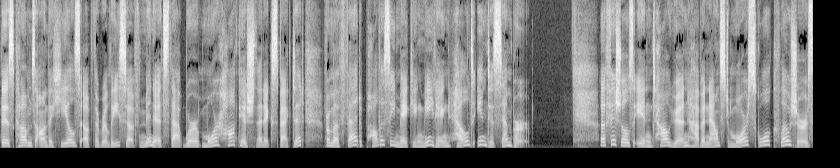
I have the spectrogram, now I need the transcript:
This comes on the heels of the release of minutes that were more hawkish than expected from a Fed policy-making meeting held in December. Officials in Taoyuan have announced more school closures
